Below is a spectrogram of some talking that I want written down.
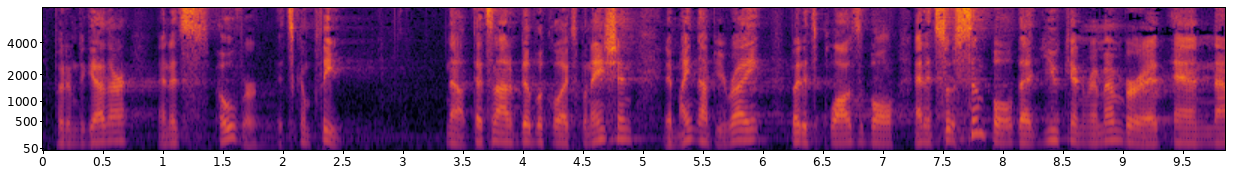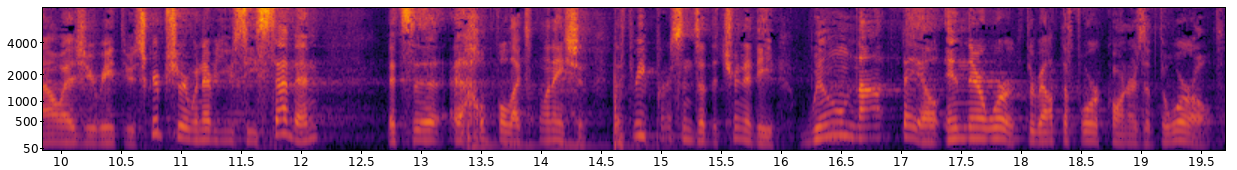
You put them together, and it's over, it's complete. Now, that's not a biblical explanation. It might not be right, but it's plausible, and it's so simple that you can remember it. And now, as you read through Scripture, whenever you see seven, it's a, a, helpful explanation. The three persons of the Trinity will not fail in their work throughout the four corners of the world.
